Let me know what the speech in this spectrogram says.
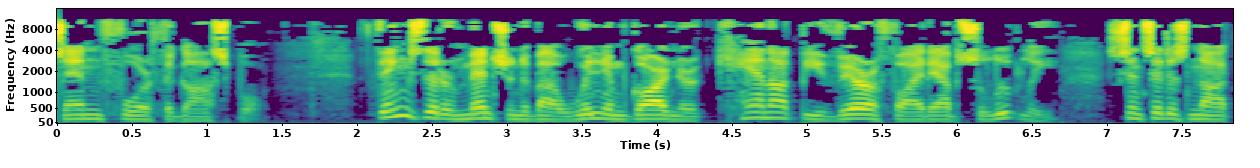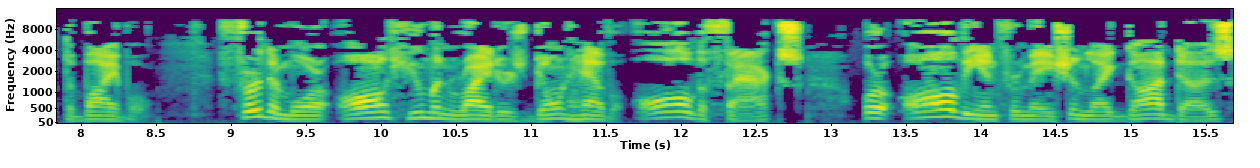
send forth the gospel. Things that are mentioned about William Gardiner cannot be verified absolutely, since it is not the Bible. Furthermore, all human writers don't have all the facts or all the information like God does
